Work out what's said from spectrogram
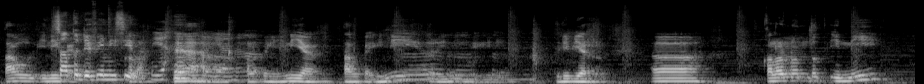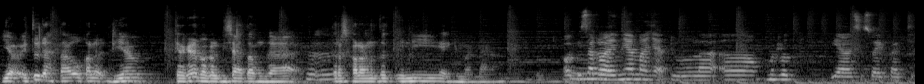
tahu ini Satu kayak- definisi lah. Iya, ya iya. kalau pengen ini ya tahu kayak ini hari ini kayak gini jadi biar eh, kalau nuntut ini ya itu udah tahu kalau dia kira-kira bakal bisa atau enggak Mm-mm. terus kalau nuntut ini kayak gimana oh bisa kliennya nanya dulu lah eh, menurut ya sesuai budget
